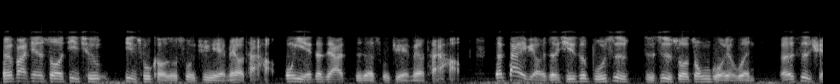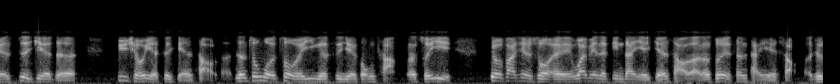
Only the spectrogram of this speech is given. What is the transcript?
会发现说进出进出口的数据也没有太好，工业增加值的数据也没有太好，那代表着其实不是只是说中国有问题，而是全世界的需求也是减少了。那中国作为一个世界工厂，那所以就发现说，哎，外面的订单也减少了，那所以生产也少了，就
